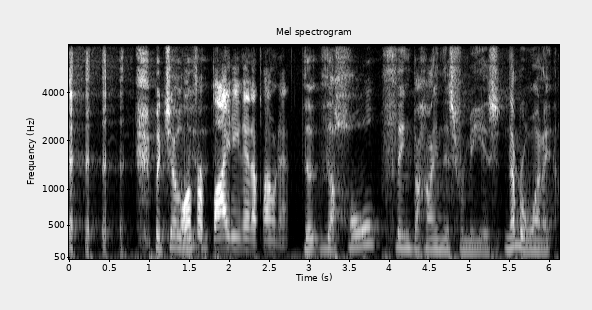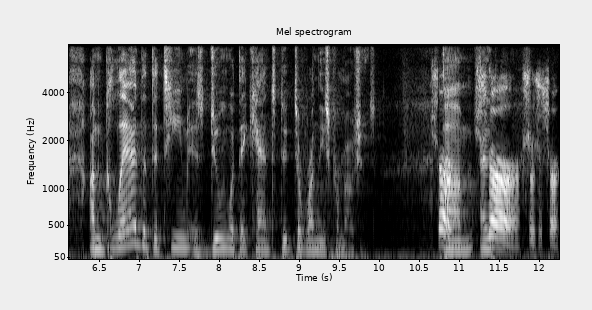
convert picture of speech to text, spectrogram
but Joe, Or for fighting an opponent. the the whole thing behind this for me is number one. I, I'm glad that the team is doing what they can to to run these promotions. Sure, Um, and- sure, sure, sure, sure.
